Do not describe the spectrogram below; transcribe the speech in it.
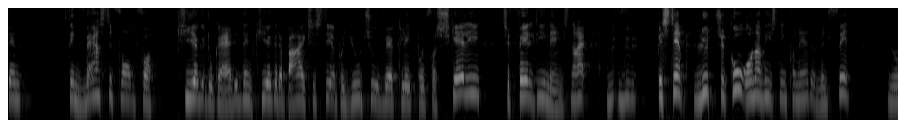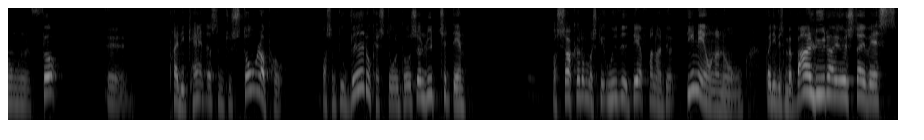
Den, den værste form for kirke, du kan have, det er den kirke, der bare eksisterer på YouTube ved at klikke på forskellige tilfældige links. Nej, Bestemt lyt til god undervisning på nettet, men find nogle få øh, prædikanter, som du stoler på, og som du ved, du kan stole på, så lyt til dem. Og så kan du måske udvide derfra, når de nævner nogen. Fordi hvis man bare lytter i øst og i vest,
